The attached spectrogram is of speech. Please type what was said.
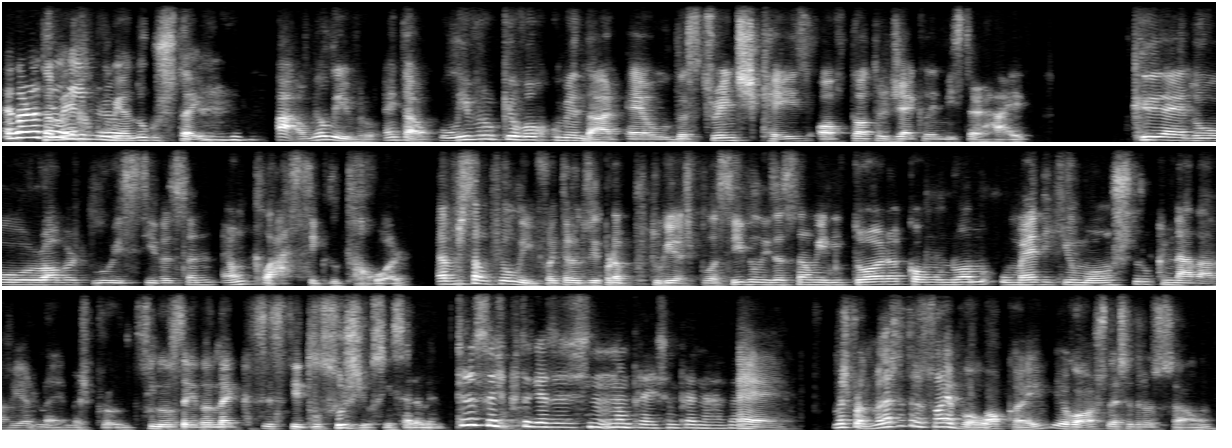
Agora o teu Também livro. recomendo, gostei. Ah, o meu livro. Então, o livro que eu vou recomendar é o The Strange Case of Dr. Jekyll and Mr. Hyde, que é do Robert Louis Stevenson. É um clássico do terror. A versão que eu li foi traduzida para português pela Civilização Editora com o nome O Médico e o Monstro, que nada a ver, né? Mas pronto, não sei de onde é que esse título surgiu, sinceramente. Traduções portuguesas não prestam para nada. É. Mas pronto, mas esta tradução é boa, ok. Eu gosto desta tradução.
